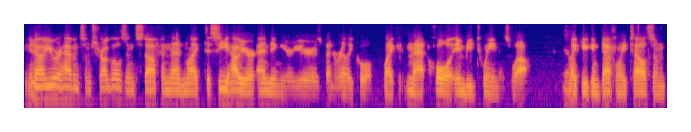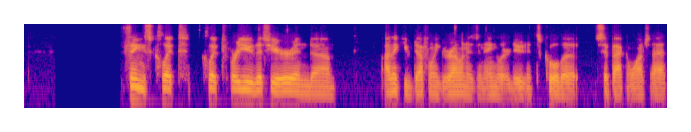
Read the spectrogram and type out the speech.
you know, you were having some struggles and stuff and then like to see how you're ending your year has been really cool. Like in that whole in between as well. Like you can definitely tell some things clicked clicked for you this year and um I think you've definitely grown as an angler, dude. It's cool to sit back and watch that.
